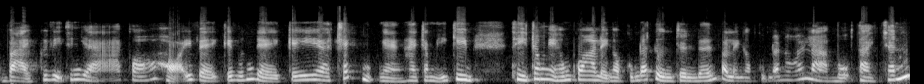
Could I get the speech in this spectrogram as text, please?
vài quý vị thính giả có hỏi về cái vấn đề cái à, check 1.200 Mỹ Kim. Thì trong ngày hôm qua Lệ Ngọc cũng đã tường trình đến và Lệ Ngọc cũng đã nói là Bộ Tài chính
